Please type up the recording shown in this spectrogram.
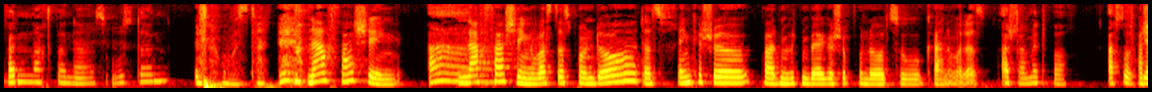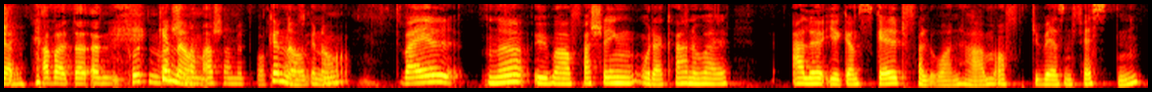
Wann macht man das? Ostern? Ostern. Nach Fasching. Ah. Nach Fasching, was das Pendant, das fränkische, baden-württembergische Pendant zu Karneval ist. Aschermittwoch. Ach so, ja. Aber da, an Kröten Genau. am Aschermittwoch. Genau, quasi. genau. Hm. Weil ne, über Fasching oder Karneval alle ihr ganzes Geld verloren haben auf diversen Festen.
